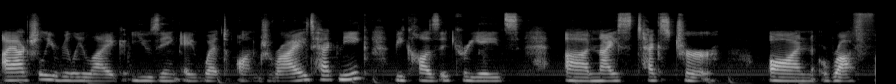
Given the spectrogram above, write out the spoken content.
I actually really like using a wet on dry technique because it creates a nice texture on rough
